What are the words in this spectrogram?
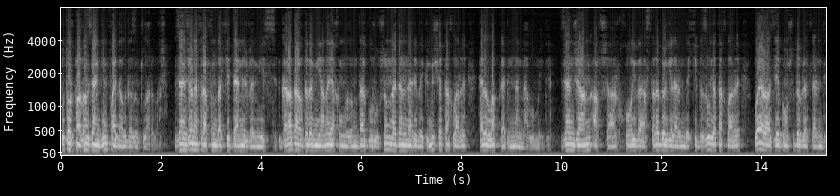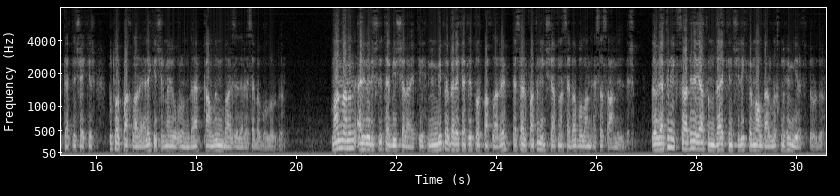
Bu torpağın zəngin faydalı qazıntıları var. Zəncan ətrafındakı dəmir və mis, Qaradağda və Miyana yaxınlığında qurğuşun mədənləri və gümüş yataqları hələ lap qədimdən məlum idi. Zəncan, Afşar, Xoy və Astara bölgələrindəki qızıl yataqları bu əraziyə qonşu dövlətlərin diqqətini çəkir, bu torpaqları ələ keçirmək uğrunda qanlı mübarizələrə səbəb olurdu. Mannanın əlverişli təbii şəraiti, münbit və bərəkətli torpaqları təsərrüfatın inkişafına səbəb olan əsas amildir. Dövlətin iqtisadi həyatında əkinçilik və maldarlıq mühüm yer tuturdu.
